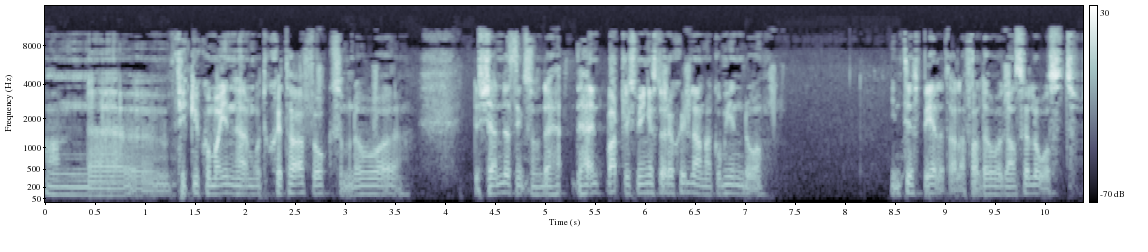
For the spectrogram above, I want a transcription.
Han eh, fick ju komma in här mot Getafe också men då det kändes liksom, det, det vart liksom ingen större skillnad när han kom in då. Inte i spelet i alla fall, det var ganska låst.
